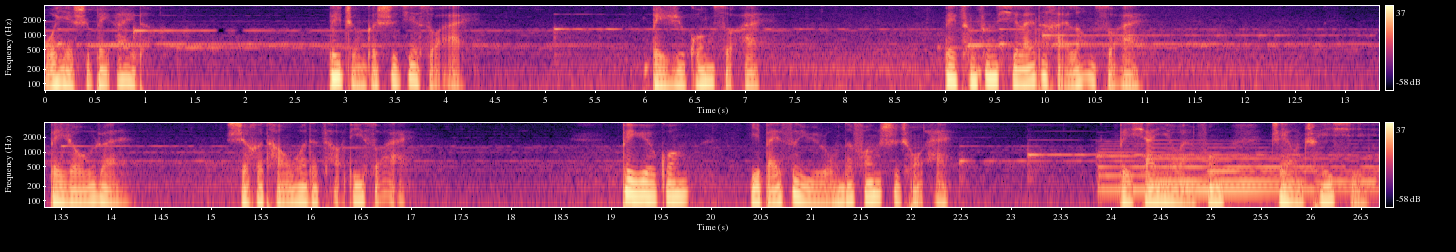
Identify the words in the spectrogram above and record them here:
我也是被爱的，被整个世界所爱，被日光所爱。被层层袭来的海浪所爱，被柔软、适合躺卧的草地所爱，被月光以白色羽绒的方式宠爱，被夏夜晚风这样吹袭，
